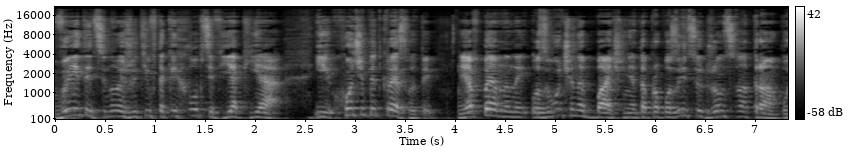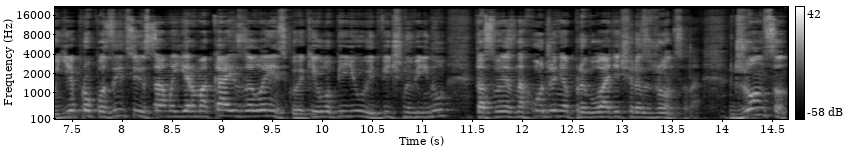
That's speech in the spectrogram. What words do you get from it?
Вийти ціною життів таких хлопців, як я. І хочу підкреслити, я впевнений, озвучене бачення та пропозицію Джонсона Трампу є пропозицією саме Єрмака і Зеленського, які лобіюють вічну війну та своє знаходження при владі через Джонсона. Джонсон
